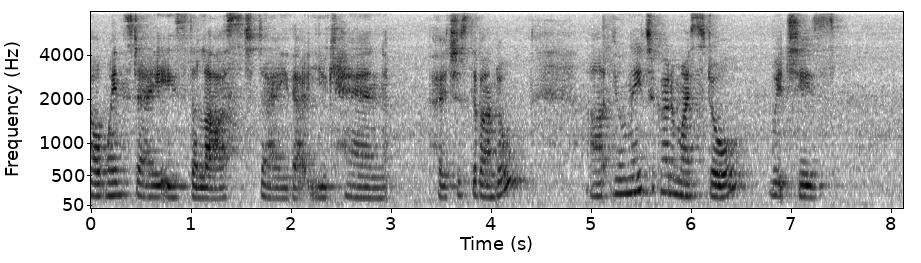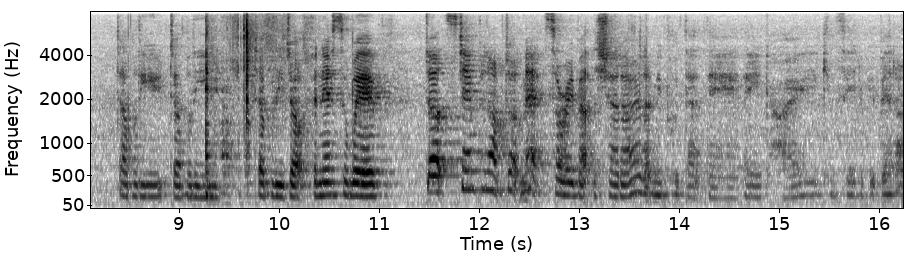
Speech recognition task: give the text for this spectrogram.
Uh, Wednesday is the last day that you can purchase the bundle. Uh, you'll need to go to my store, which is www.vanessawebb.stampinup.net. Sorry about the shadow, let me put that there. There you go, you can see it a bit better.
